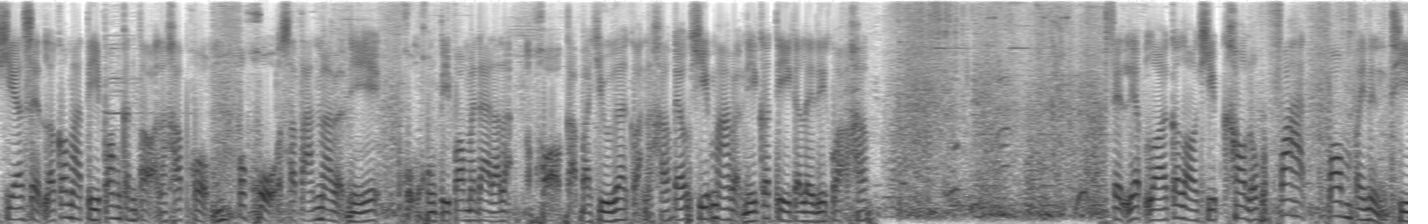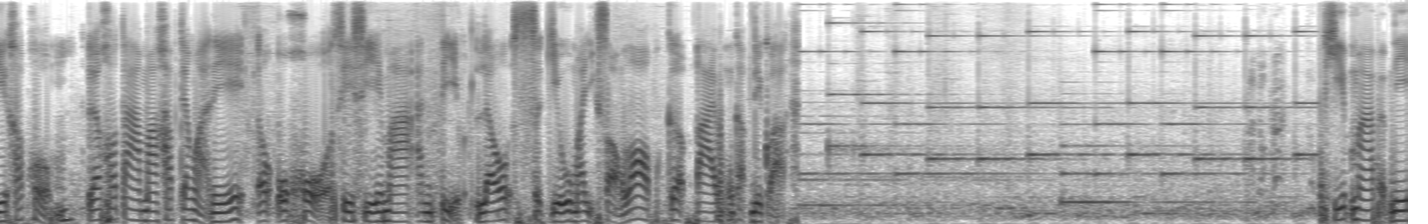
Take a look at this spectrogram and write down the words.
เคลียร์เสร็จแล้วก็มาตีป้อมกันต่อนะครับผมโอ้โหสตันมาแบบนี้ ผมคงตีป้อมไม่ได้แล้วล่ะ ขอกลับมาฮิวเลือดก่อนนะครับ แล้วคลิปมาแบบนี้ก็ตีกันเลยดีกว่าครับ เสร็จเรียบร้อยก็รอคลิปเข้าแล้วฟาดป้อมไปหนึ่งทีครับผม แล้วเขาตามมาครับจังหวะนี้แล้วโอ้โหซีซีมาอันติแล้วสกิลมาอีกสองรอบเกือบตายผมกลับดีกว่าคลิปมาแบบนี้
